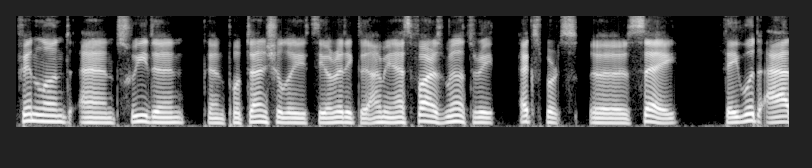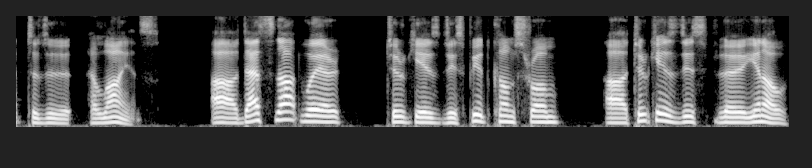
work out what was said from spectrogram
Finland and Sweden can potentially, theoretically, I mean, as far as military experts uh, say they would add to the alliance. Uh, that's not where Turkey's dispute comes from. Uh, Turkey's this, uh, you know,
